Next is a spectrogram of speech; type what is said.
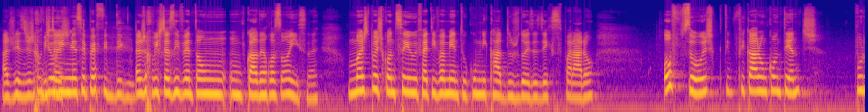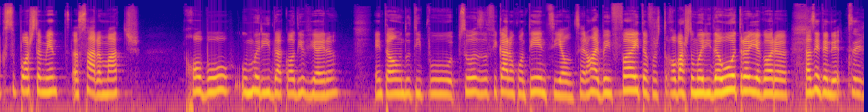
às vezes as O revistas Dioguinho nem sempre é fidedigno. as revistas inventam um, um bocado em relação a isso, né? Mas depois, quando saiu efetivamente o comunicado dos dois a dizer que se separaram, houve pessoas que tipo, ficaram contentes porque supostamente a Sara Matos roubou o marido da Cláudia Vieira. Então, do tipo, pessoas ficaram contentes e eles disseram: Ai, bem feita, foste, roubaste o marido da outra e agora. Estás a entender? Sim.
